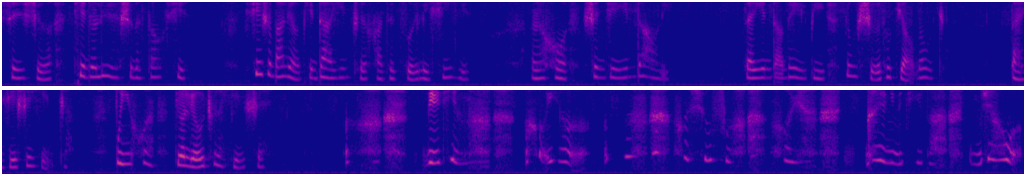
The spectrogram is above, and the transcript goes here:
伸舌舔着略湿的骚穴，先是把两片大阴唇含在嘴里吸吮，而后伸进阴道里，在阴道内壁用舌头搅弄着，百洁呻吟着，不一会儿就流出了饮水。别舔了。好痒啊，好舒服，好热！快用你的鸡巴夹我！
